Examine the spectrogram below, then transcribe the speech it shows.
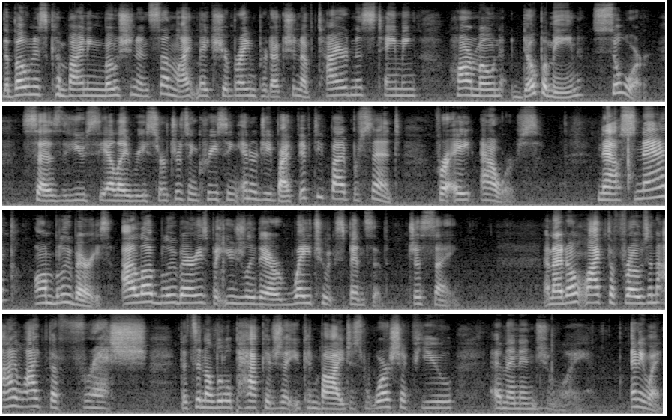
the bonus combining motion and sunlight makes your brain production of tiredness taming hormone dopamine soar, says the UCLA researchers, increasing energy by 55% for 8 hours. Now, snack on blueberries. I love blueberries, but usually they are way too expensive. Just saying. And I don't like the frozen. I like the fresh that's in a little package that you can buy. Just wash a few and then enjoy. Anyway,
